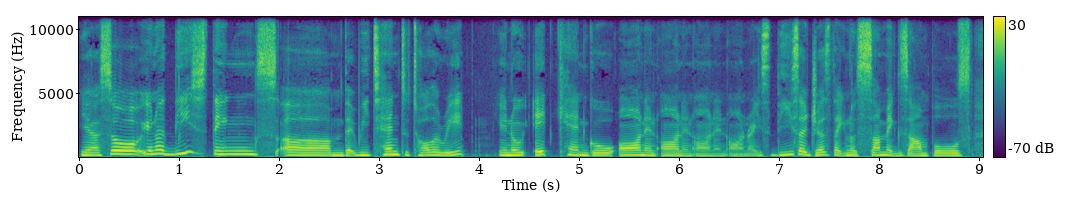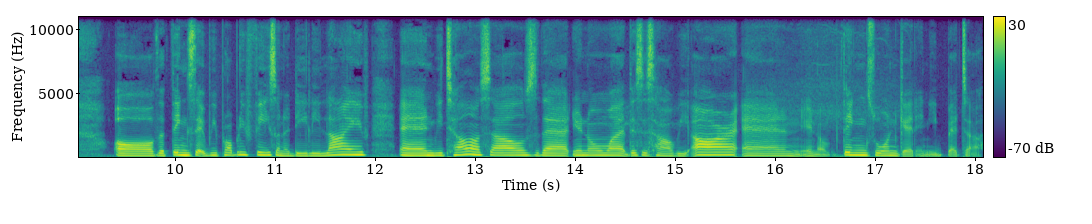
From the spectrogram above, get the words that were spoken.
Yeah. So, you know, these things um, that we tend to tolerate, you know, it can go on and on and on and on, right? So these are just like, you know, some examples of the things that we probably face on a daily life. And we tell ourselves that, you know what, this is how we are and, you know, things won't get any better,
